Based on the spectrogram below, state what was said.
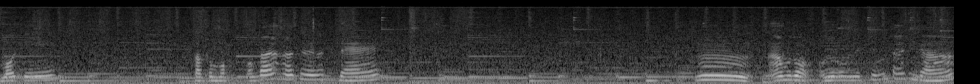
뭐지? 방금 뭐, 뭔가 하나 생각했는데 음 아무도 없는 거 보니 기분 탓인가?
